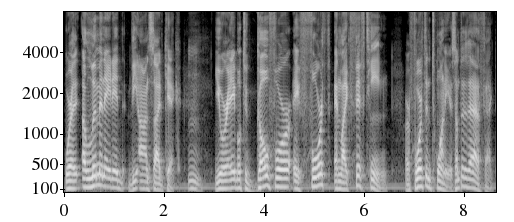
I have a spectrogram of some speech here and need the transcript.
where it eliminated the onside kick. Mm. You were able to go for a fourth and like 15 or fourth and 20 or something to that effect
